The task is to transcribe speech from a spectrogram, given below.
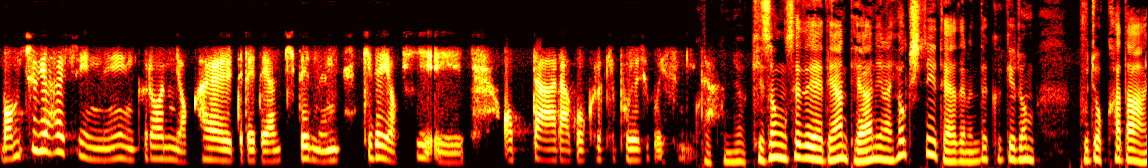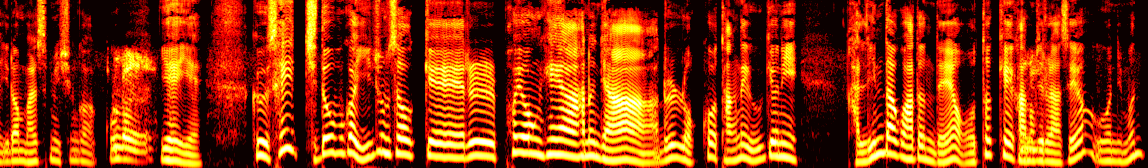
멈추게 할 수 있는 그런 역할들에 대한 기대는 기대 역시 없다라고 그렇게 보여지고 있습니다. 그렇군요. 기성세대에 대한 대안이나 혁신이 돼야 되는데 그게 좀 부족하다 이런 말씀이신 것 같고. 네. 예, 예. 그 새 지도부가 이준석계를 포용해야 하느냐를 놓고 당내 의견이 갈린다고 하던데요. 어떻게 감지를 네. 하세요, 의원님은?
